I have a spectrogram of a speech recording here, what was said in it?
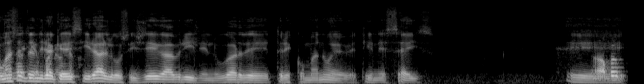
Massa año tendría que no- decir algo, si llega abril en lugar de 3,9, tiene 6. eh, No, pero-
